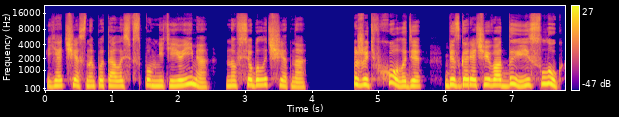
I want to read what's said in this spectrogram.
Я честно пыталась вспомнить ее имя, но все было тщетно. «Жить в холоде, без горячей воды и слуг.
